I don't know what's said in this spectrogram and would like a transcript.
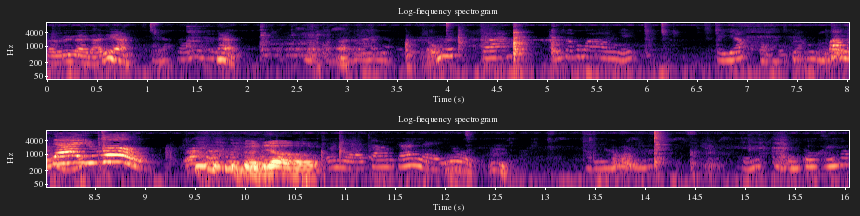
Rồi đi này đẩy đi ha nha đủ hết. Ba. Ủa sao có ba đâu vậy? Thì dắt còn một lon nữa. Còn đây luôn. vô. Ở nhà tao cái này luôn. Ừ. Tôi thấy nó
